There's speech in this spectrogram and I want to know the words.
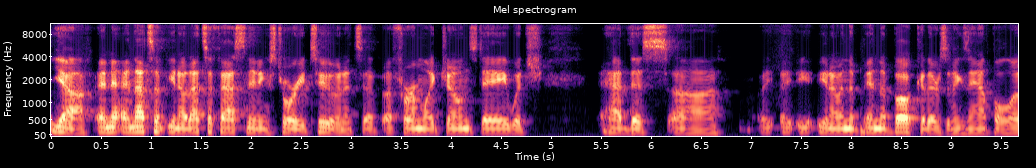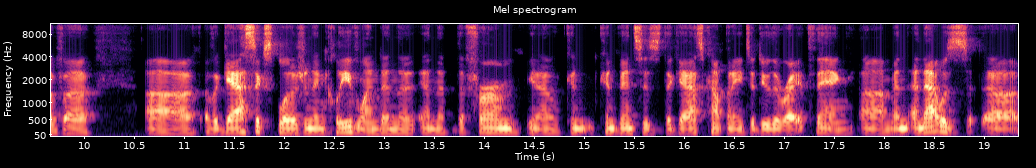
yeah, and and that's a you know that's a fascinating story too, and it's a, a firm like Jones Day, which had this uh, you know in the in the book there's an example of a uh, of a gas explosion in Cleveland, and the and the, the firm, you know, con- convinces the gas company to do the right thing, um, and and that was uh,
